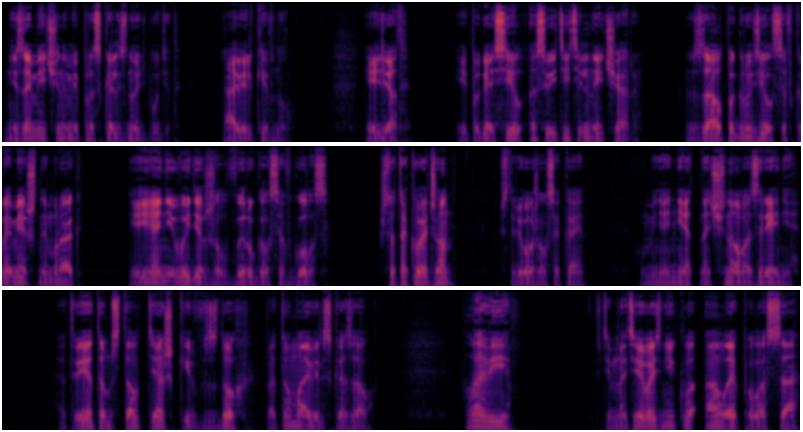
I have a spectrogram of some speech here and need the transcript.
незамеченными проскользнуть будет. Авель кивнул. Идет. И погасил осветительные чары. Зал погрузился в кромешный мрак, и я не выдержал, выругался в голос. «Что такое, Джон?» — встревожился Каин. «У меня нет ночного зрения». Ответом стал тяжкий вздох, потом Авель сказал. «Лови» темноте возникла алая полоса.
